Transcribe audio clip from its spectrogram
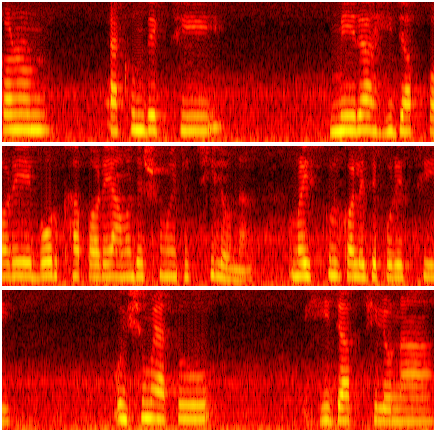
কারণ এখন দেখছি মেয়েরা হিজাব পরে, বোরখা পরে আমাদের সময় এটা ছিল না। আমরা স্কুল, কলেজে পড়েছি। ওই সময় এত হিজাব ছিল না,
